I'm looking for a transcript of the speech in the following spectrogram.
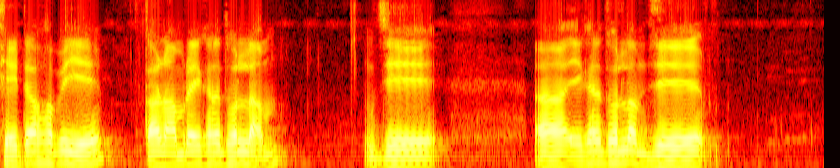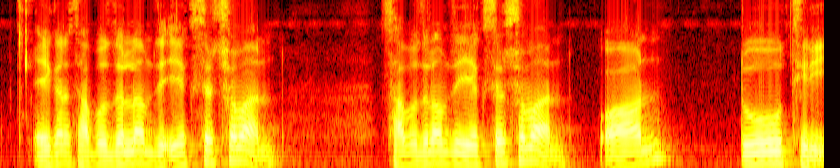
সেটা হবে এ, কারণ আমরা এখানে ধরলাম যে এখানে ধরলাম যে এখানে সাপোজ ধরলাম যে এক্সের সমান সাপোজ ধরলাম যে এক্সের সমান one two three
